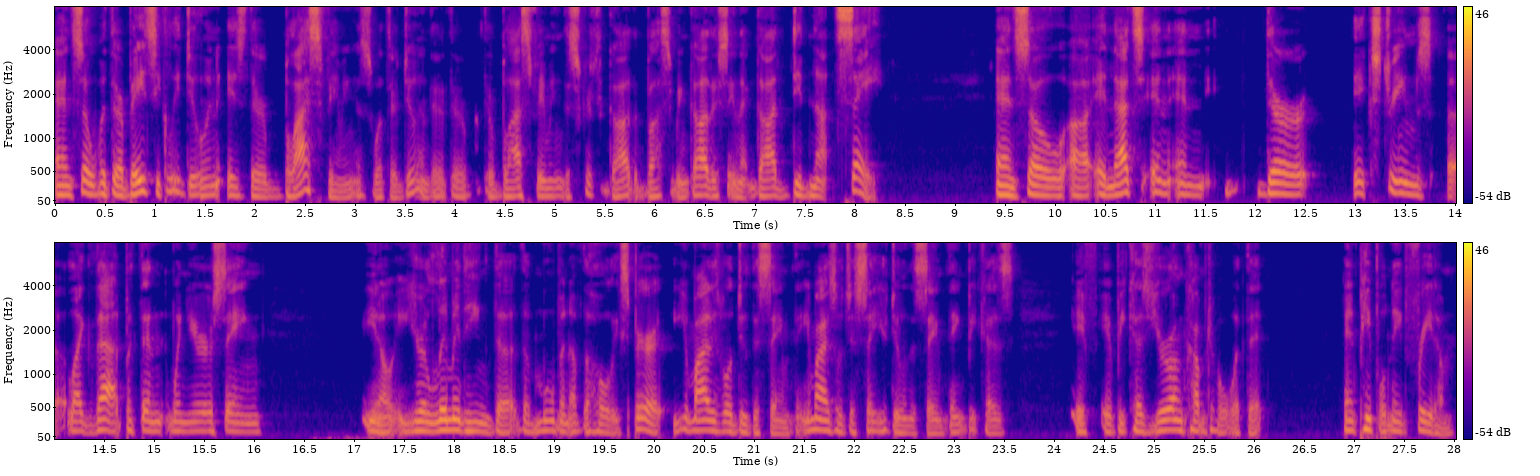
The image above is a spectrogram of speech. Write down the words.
And so what they're basically doing is they're blaspheming is what they're doing. They're, they're, they're blaspheming the scripture God, they're blaspheming God. They're saying that God did not say. And so, uh, and that's, and, and there are extremes uh, like that. But then when you're saying, you know, you're limiting the, the movement of the Holy Spirit, you might as well do the same thing. You might as well just say you're doing the same thing because if, if because you're uncomfortable with it and people need freedom,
